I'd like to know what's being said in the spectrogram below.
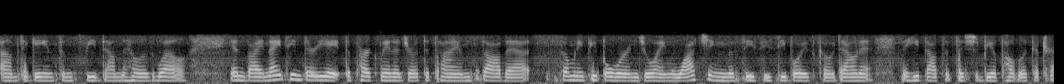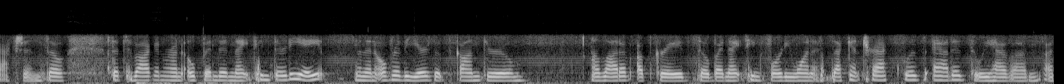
um, to gain some speed down the hill as well. And by 1938, the park manager at the time saw that so many people were enjoying watching the CCC boys go down it that he thought that this should be a public attraction. So the toboggan run opened in 1938, and then over the years, it's gone through a lot of upgrades. So by 1941, a second track was added, so we have um, a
